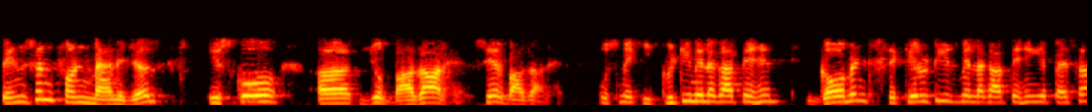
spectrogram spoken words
पेंशन फंड मैनेजर्स इसको जो बाज़ार है, शेयर बाज़ार है, उसमें इक्विटी में लगाते हैं, गवर्नमेंट सिक्योरिटीज में लगाते हैं ये पैसा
